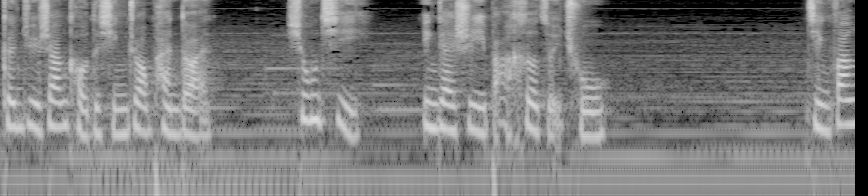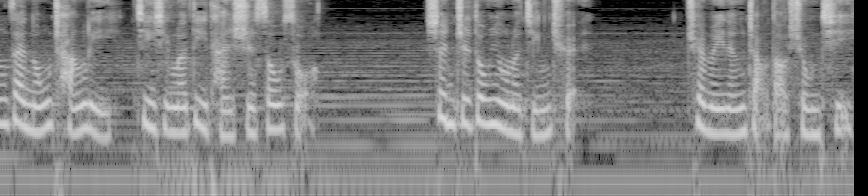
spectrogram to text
根据伤口的形状判断，凶器应该是一把鹤嘴锄。警方在农场里进行了地毯式搜索，甚至动用了警犬，却没能找到凶器。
